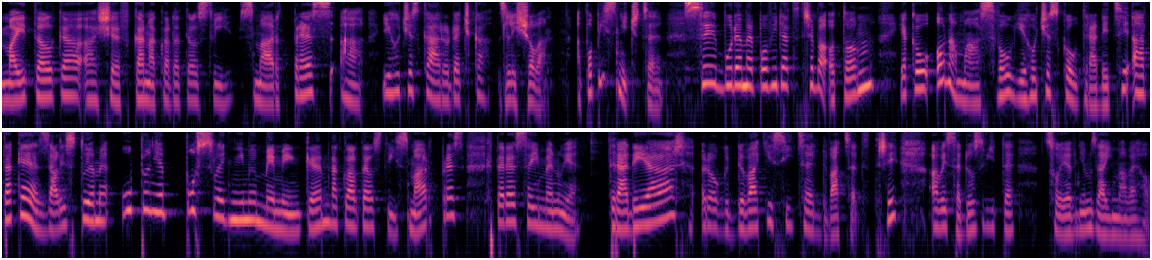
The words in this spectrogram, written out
majitelka a šéfka nakladatelství Smart Press a jeho česká rodačka z. A po písničce si budeme povídat třeba o tom, jakou ona má svou jeho českou tradici a také zalistujeme úplně posledním miminkem nakladatelství Smart Press, které se jmenuje Tradiář rok 2023 a vy se dozvíte, co je v něm zajímavého.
